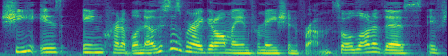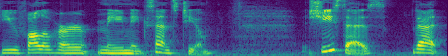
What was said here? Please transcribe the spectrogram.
she is incredible. Now, this is where I get all my information from. So, a lot of this, if you follow her, may make sense to you. She says that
